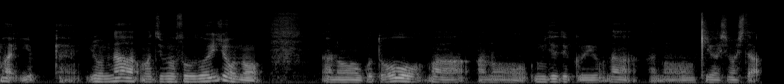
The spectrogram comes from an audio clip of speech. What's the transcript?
ーまあ、いいろんな、まあ、自分の想像以上のあのことを、まあ、あの生み出てくるようなあの気がしました。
